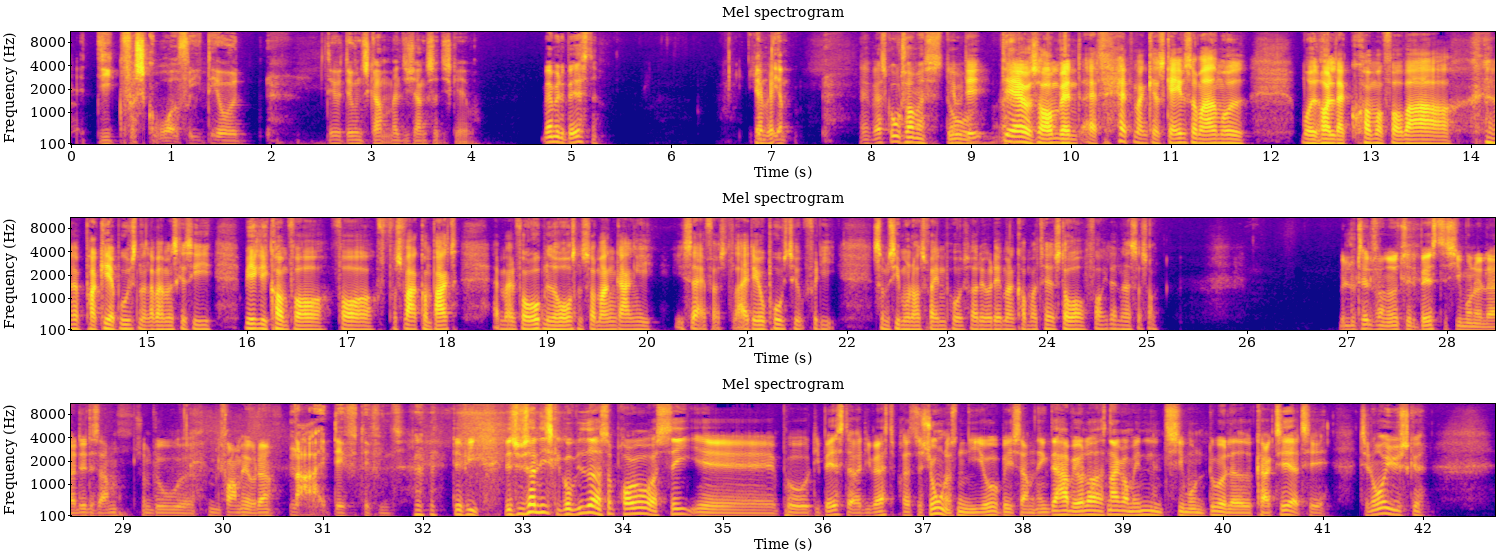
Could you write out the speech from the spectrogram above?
at de ikke får scoret, fordi det er jo, det er jo, det er jo en skam med alle de chancer, de skaber. Hvem er det bedste? Jamen, jamen, Ja, værsgo, Thomas. Du... Jamen det, det er jo så omvendt, at, at man kan skabe så meget mod, mod et hold, der kommer for bare at parkere bussen, eller hvad man skal sige, virkelig kom for, for at forsvare kompakt, at man får åbnet Horsens så mange gange i, især i første leg. Det er jo positivt, fordi som Simon også var inde på, så er det jo det, man kommer til at stå over for i den her sæson. Vil du tilføje noget til det bedste, Simon, eller er det det samme, som du øh, vil fremhæve der? nej, det, det er fint. Det er fint. Hvis vi så lige skal gå videre, så prøve at se øh, på de bedste og de værste præstationer sådan i OB-sammenhæng. Der har vi jo allerede snakket om inden, Simon. Du har lavet karakter til, til Nordjyske,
